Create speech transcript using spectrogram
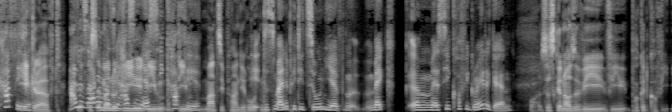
Kaffee. Ekelhaft. Alle Das ist sagen immer nur sie hassen die, Merci die, Kaffee. die Marzipan, die Nee, roten. das ist meine Petition hier. Mac ähm, Merci Coffee Great Again. Boah, es ist genauso wie, wie Pocket Coffee.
